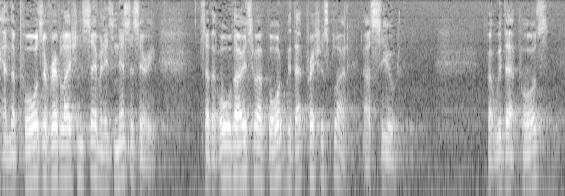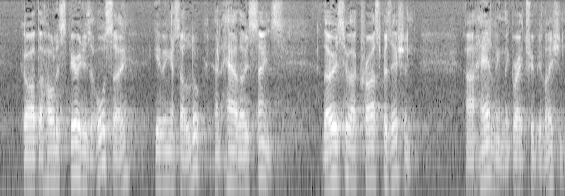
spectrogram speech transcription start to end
and the pause of Revelation 7 is necessary so that all those who are bought with that precious blood are sealed. But with that pause, God the Holy Spirit is also giving us a look at how those saints, those who are Christ's possession, are handling the Great Tribulation.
